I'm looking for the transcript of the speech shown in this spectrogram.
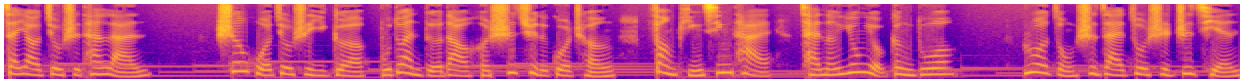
再要就是贪婪。生活就是一个不断得到和失去的过程，放平心态，才能拥有更多。若总是在做事之前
